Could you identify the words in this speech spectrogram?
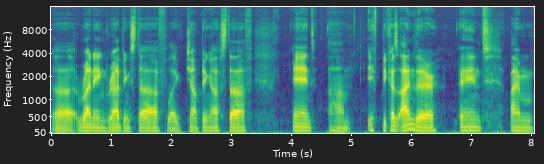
uh, running, grabbing stuff, like jumping off stuff. And um, if because I'm there and I'm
